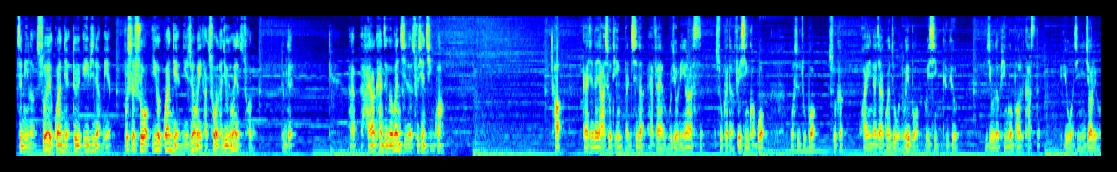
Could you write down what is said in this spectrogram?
证明了所有观点都有 A、B 两面，不是说一个观点你认为它错，它就永远是错的，对不对？还还要看这个问题的出现情况。好，感谢大家收听本期的 FM 五九零二四舒克的飞行广播，我是主播舒克，欢迎大家关注我的微博、微信、QQ 以及我的苹果 Podcast，与我进行交流。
